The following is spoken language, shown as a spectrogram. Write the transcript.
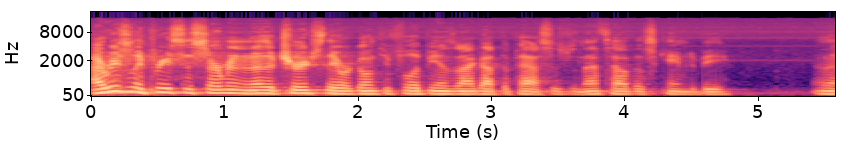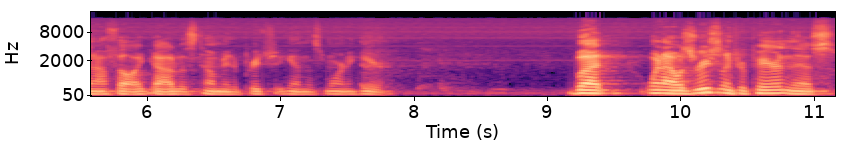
I recently preached this sermon in another church. They were going through Philippians, and I got the passage, and that's how this came to be. And then I felt like God was telling me to preach it again this morning here. But when I was recently preparing this,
